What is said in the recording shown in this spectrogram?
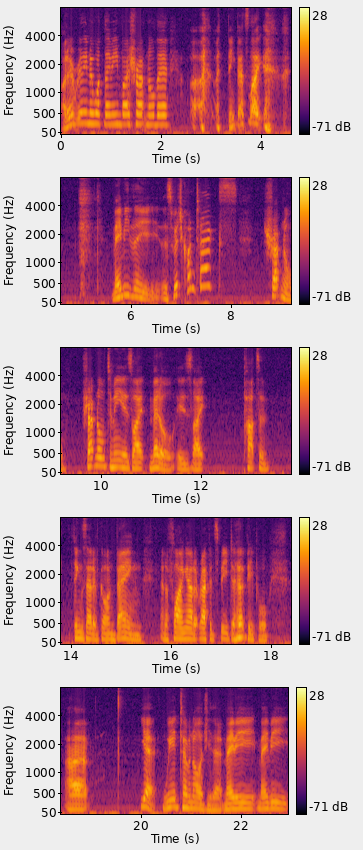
I don't really know what they mean by shrapnel there. Uh, I think that's like maybe the the switch contacts shrapnel. Shrapnel to me is like metal, is like parts of things that have gone bang and are flying out at rapid speed to hurt people. Uh, yeah, weird terminology there. Maybe, maybe,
